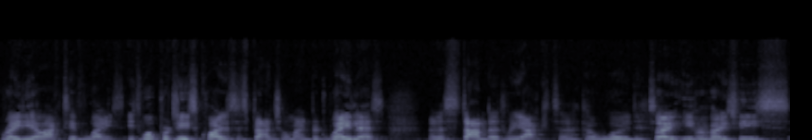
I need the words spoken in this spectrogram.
radioactive waste. It will produce quite a substantial amount, but way less than a standard reactor would. So even though these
